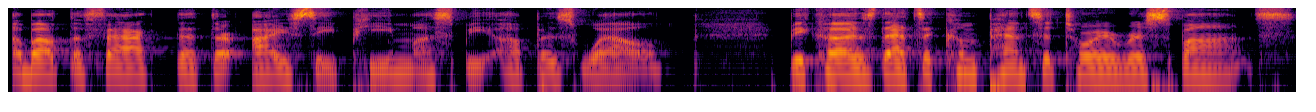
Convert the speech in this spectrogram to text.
about the fact that their ICP must be up as well, because that's a compensatory response.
